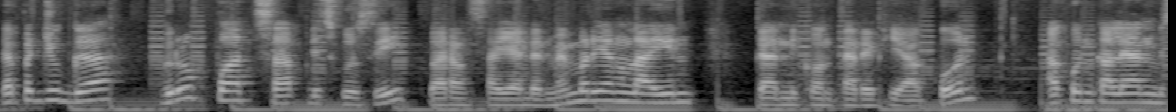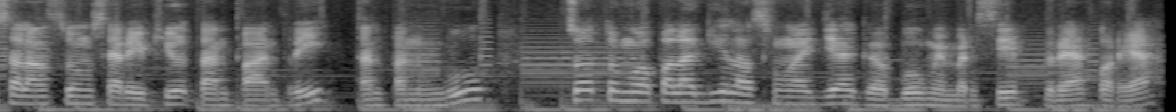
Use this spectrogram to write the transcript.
dapat juga grup WhatsApp diskusi bareng saya dan member yang lain, dan di konten review akun, akun kalian bisa langsung share review tanpa antri, tanpa nunggu, so tunggu apa lagi langsung aja gabung membership Drakor ya.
